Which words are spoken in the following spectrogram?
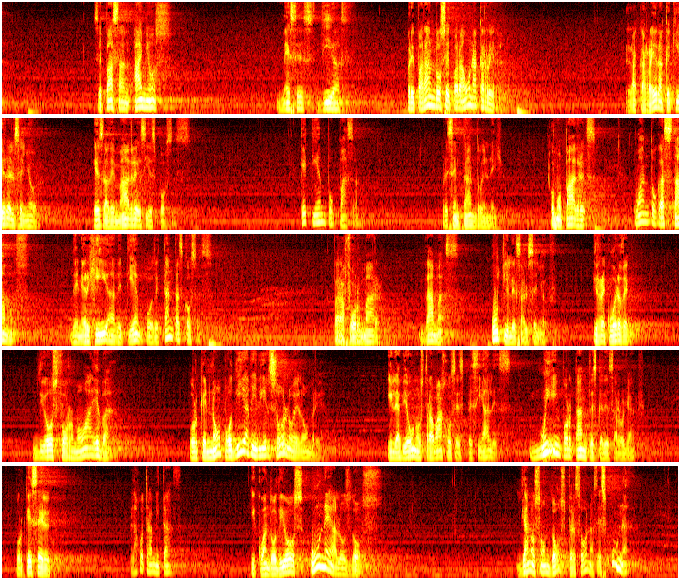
Se pasan años, meses, días, preparándose para una carrera. La carrera que quiere el Señor es la de madres y esposas. ¿Qué tiempo pasa presentando en ello? Como padres, ¿cuánto gastamos de energía, de tiempo, de tantas cosas para formar damas útiles al Señor. Y recuerden, Dios formó a Eva porque no podía vivir solo el hombre y le dio unos trabajos especiales muy importantes que desarrollar, porque es el la otra mitad y cuando Dios une a los dos, ya no son dos personas, es una.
